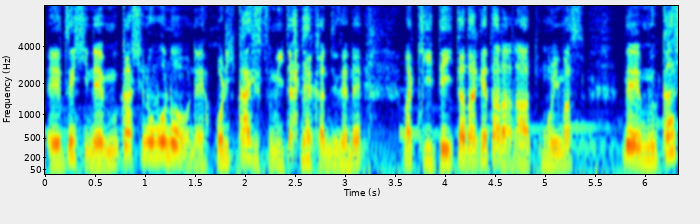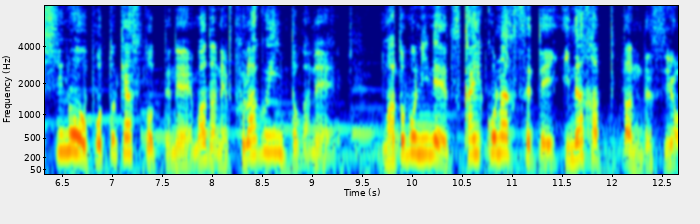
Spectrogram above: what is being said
えー、ぜひね、昔のものをね、掘り返すみたいな感じでね、まあ、聞いていただけたらなと思います。で、昔のポッドキャストってね、まだね、プラグインとかね、まともにね、使いこなせていなかったんですよ。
